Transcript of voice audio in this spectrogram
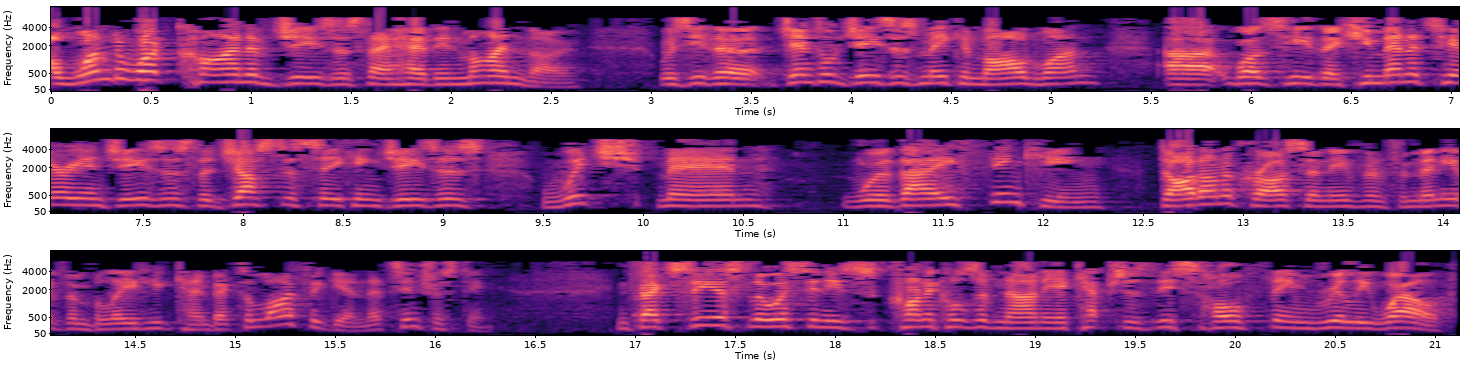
I wonder what kind of Jesus they had in mind though. Was he the gentle Jesus, meek and mild one? Uh, was he the humanitarian Jesus, the justice-seeking Jesus? Which man were they thinking died on a cross and even for many of them believe he came back to life again? That's interesting. In fact, C.S. Lewis in his Chronicles of Narnia captures this whole theme really well.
